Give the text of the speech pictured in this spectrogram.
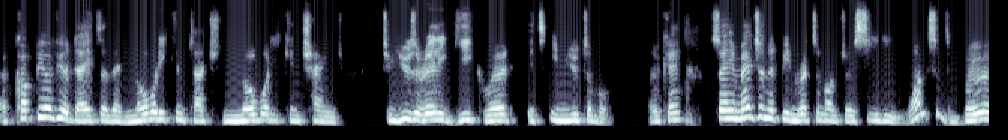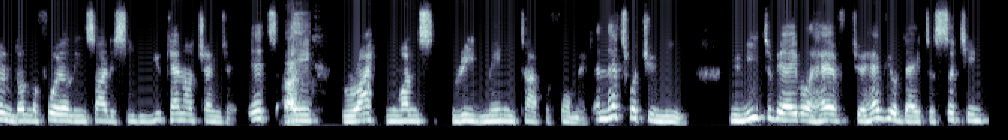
a copy of your data that nobody can touch, nobody can change. To use a really geek word, it's immutable. Okay, so imagine it being written onto a CD. Once it's burned on the foil inside a CD, you cannot change it. It's right. a write once, read many type of format, and that's what you need. You need to be able to have to have your data sitting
